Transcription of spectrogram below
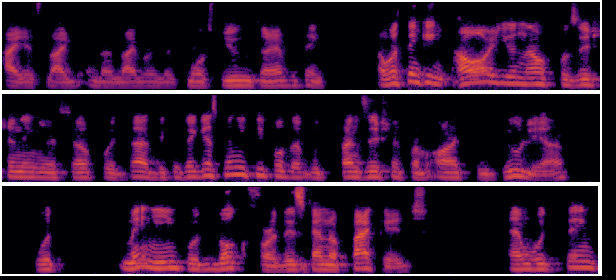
highest like in the library that's most used and everything. I was thinking, how are you now positioning yourself with that? Because I guess many people that would transition from R to Julia would, many would look for this kind of package and would think,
